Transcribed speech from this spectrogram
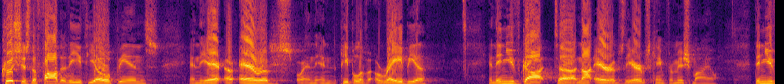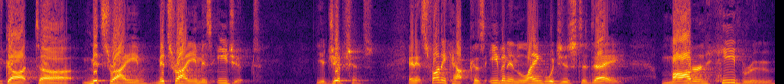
Cush is the father of the Ethiopians and the uh, Arabs or, and, the, and the people of Arabia. And then you've got, uh, not Arabs, the Arabs came from Ishmael. Then you've got uh, Mitzrayim. Mitzrayim is Egypt, the Egyptians. And it's funny because even in languages today, modern Hebrew,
